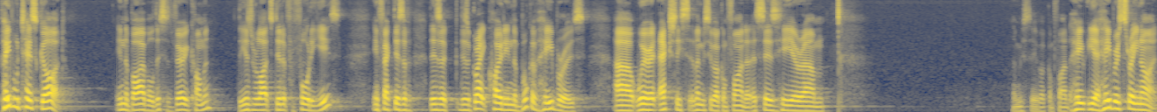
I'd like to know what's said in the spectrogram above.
People test God. In the Bible, this is very common. The Israelites did it for 40 years. In fact, there's a, there's a, there's a great quote in the book of Hebrews uh, where it actually, let me see if I can find it. It says here, um, let me see if I can find it. He, yeah, Hebrews 3 9.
